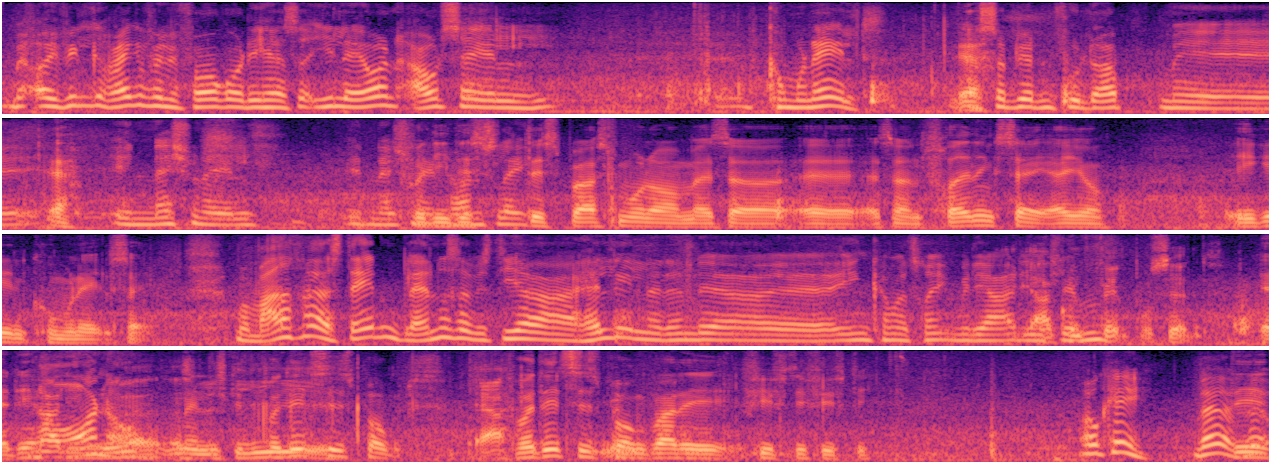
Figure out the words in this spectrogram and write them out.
Men- Og i hvilken rækkefølge foregår det her? Så I laver en aftale øh, kommunalt, ja. Ja. og så bliver den fuldt op med Ja. en national, et nationalt Fordi håndslag. det, det spørgsmål om, altså, øh, altså en fredningssag er jo ikke en kommunal sag. Hvor meget har staten blandet sig, hvis de har halvdelen af den der øh, 1,3 milliarder Jeg i er kun klemme? 5 procent. Ja, det Nå, har de nu, nå. Altså, men vi skal på lige- det tidspunkt, Ja. på det tidspunkt var det 50-50. Okay. Hvad, Det-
